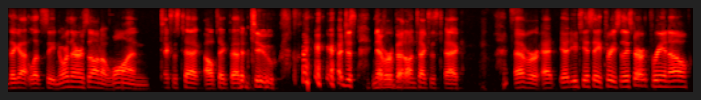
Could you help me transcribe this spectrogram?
they got. Let's see, Northern Arizona one, Texas Tech. I'll take that at two. I just never bet on Texas Tech ever at at UTSA three. So they start three and zero.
